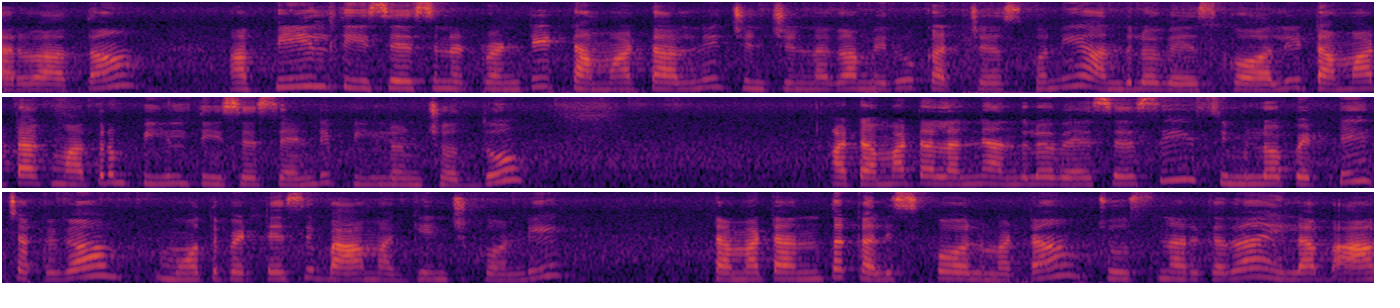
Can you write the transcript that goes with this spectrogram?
తర్వాత ఆ పీల్ తీసేసినటువంటి టమాటాలని చిన్న చిన్నగా మీరు కట్ చేసుకొని అందులో వేసుకోవాలి. టమాటాకి మాత్రం పీల్ తీసేసేయండి పీల్ ఉంచొద్దు. ఆ టమాటాలన్నీ అందులో వేసేసి సిమ్లో పెట్టి చక్కగా మూత పెట్టేసి బాగా మగ్గించుకోండి. టమాటా అంతా కలిసిపోవాలన్నమాట. చూస్తున్నారు కదా ఇలా బాగా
